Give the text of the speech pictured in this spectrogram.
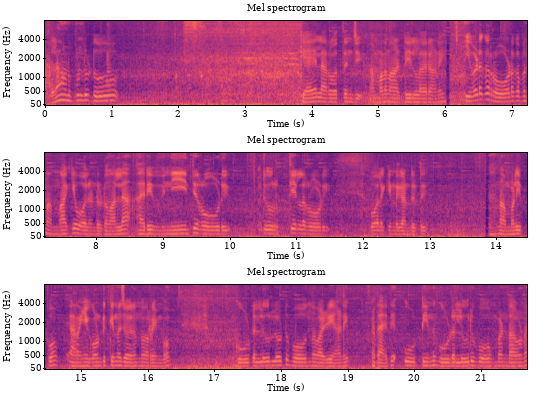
നല്ല തണുപ്പുണ്ട് കേട്ടോ കെ എൽ അറുപത്തഞ്ച് നമ്മുടെ നാട്ടിലുള്ളവരാണ്. ഇവിടെയൊക്കെ റോഡൊക്കെ ഇപ്പോൾ നന്നാക്കിയ പോലെ ഉണ്ട് കേട്ടോ നല്ല ഒരു നീറ്റ് റോഡ് ഒരു വൃത്തിയുള്ള റോഡ് പോലൊക്കെ ഉണ്ട് കണ്ടിട്ട്. നമ്മളിപ്പോൾ ഇറങ്ങിക്കൊണ്ടിരിക്കുന്ന ചുരം എന്ന് പറയുമ്പോൾ ഗൂഡല്ലൂരിലോട്ട് പോകുന്ന വഴിയാണ്. അതായത് ഊട്ടിയിൽ നിന്ന് ഗൂഡല്ലൂർ പോകുമ്പോൾ ഉണ്ടാവുന്ന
